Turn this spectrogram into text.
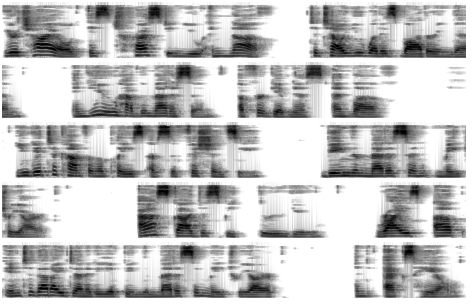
Your child is trusting you enough to tell you what is bothering them, and you have the medicine of forgiveness and love. You get to come from a place of sufficiency, being the medicine matriarch. Ask God to speak through you Rise up into that identity of being the medicine matriarch and exhale.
